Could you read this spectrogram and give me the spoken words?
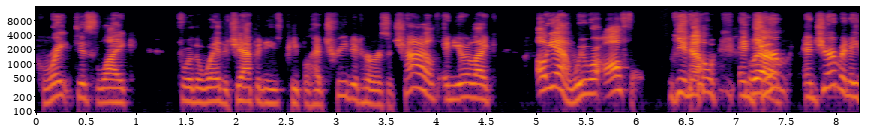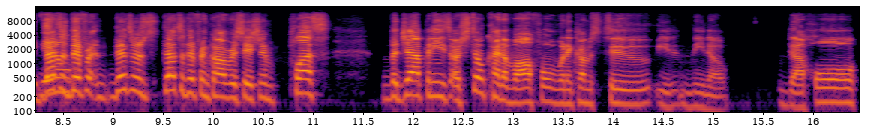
great dislike for the way the japanese people had treated her as a child and you're like oh yeah we were awful you know? And Well, Germ- and germany they that's a don't different that's a, that's a different conversation. Plus the japanese are still kind of awful when it comes to you you know the whole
